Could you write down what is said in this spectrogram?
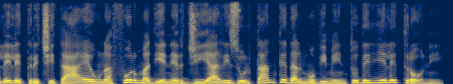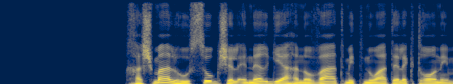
L'elettricità è una forma di energia risultante dal movimento degli elettroni. חשמל הוא סוג של אנרגיה הנובעת מתנועת אלקטרונים.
